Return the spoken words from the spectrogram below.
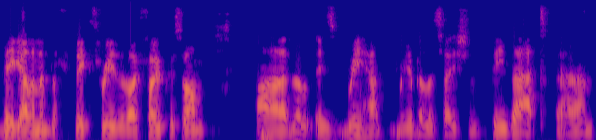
big element, the big three that I focus on, uh, is rehab, rehabilitation. Be that um,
